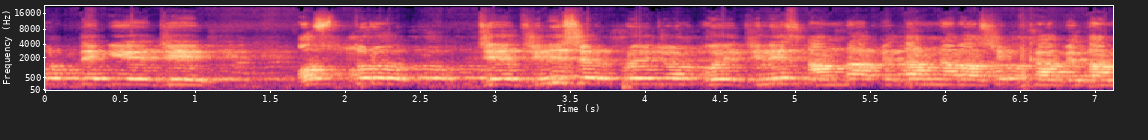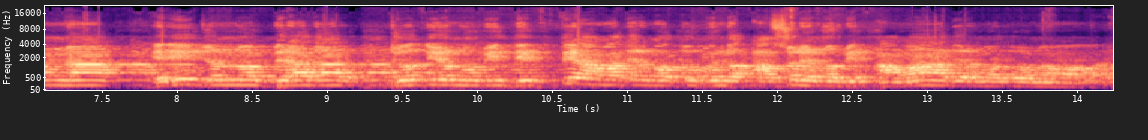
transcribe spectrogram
করতে গিয়ে যে অস্ত্র, যে জিনিসের প্রয়োজন, ওই জিনিস আমরা পেতাম না বা শিক্ষা পেতাম না। এই জন্য বিরাদার, যদিও নবী দেখতে আমাদের মতো, কিন্তু আসলে নবী আমাদের মতো নয়।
